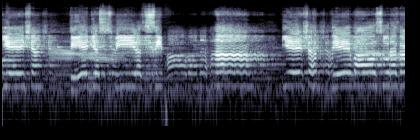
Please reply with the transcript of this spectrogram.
ह्येष तेजस्वीरस्य भावनः येषः देवासुरगणान्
